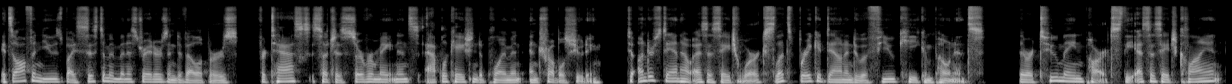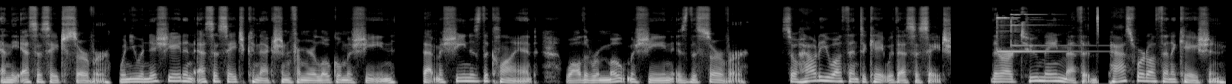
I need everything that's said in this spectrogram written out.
It's often used by system administrators and developers for tasks such as server maintenance, application deployment, and troubleshooting. To understand how SSH works, let's break it down into a few key components. There are two main parts, the SSH client and the SSH server. When you initiate an SSH connection from your local machine, that machine is the client, while the remote machine is the server. So how do you authenticate with SSH? There are two main methods. Password authentication.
